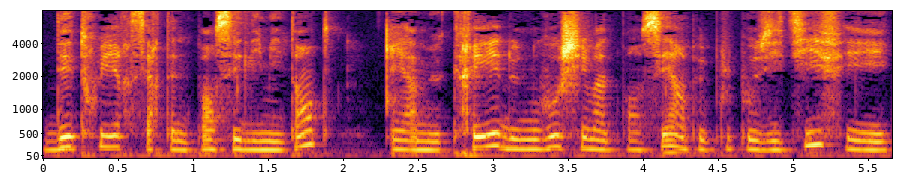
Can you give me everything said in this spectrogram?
détruire certaines pensées limitantes et à me créer de nouveaux schémas de pensée un peu plus positifs et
